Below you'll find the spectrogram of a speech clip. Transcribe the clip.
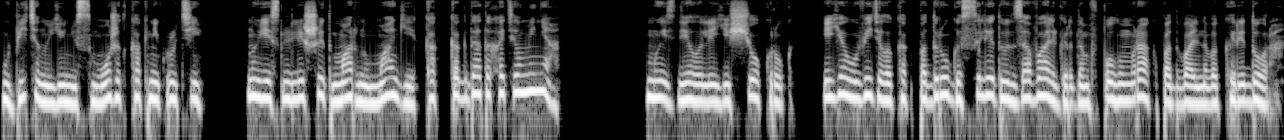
Убить он ее не сможет, как ни крути. Но если лишит Марну магии, как когда-то хотел меня. Мы сделали еще круг, и я увидела, как подруга следует за Вальгардом в полумрак подвального коридора.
